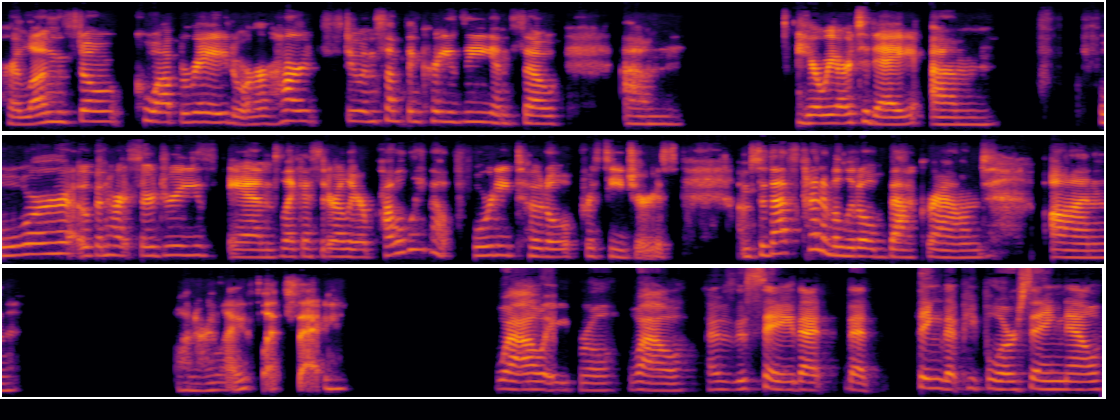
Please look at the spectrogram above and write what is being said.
her lungs don't cooperate, or her heart's doing something crazy. And so, um, here we are today. Um, four open heart surgeries and like i said earlier probably about 40 total procedures. Um, so that's kind of a little background on on our life let's say. Wow april. Wow. I was going to say that that thing that people are saying now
